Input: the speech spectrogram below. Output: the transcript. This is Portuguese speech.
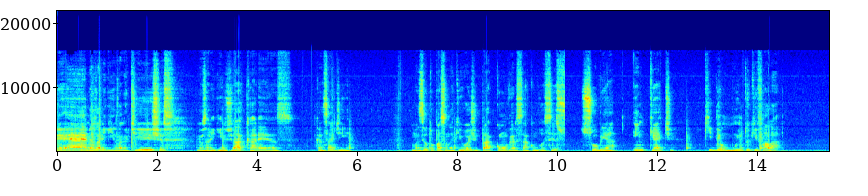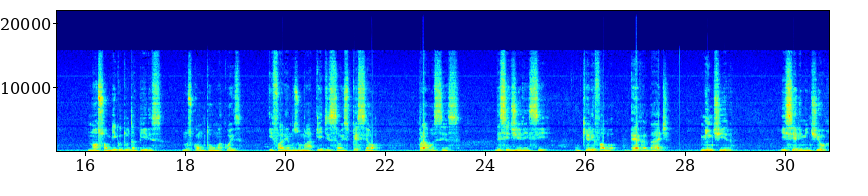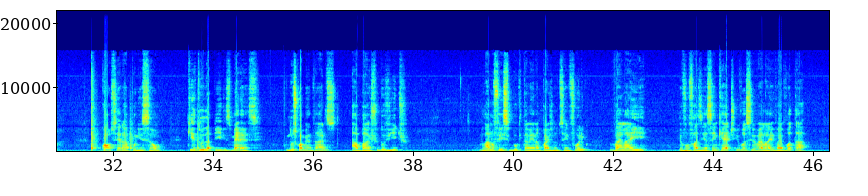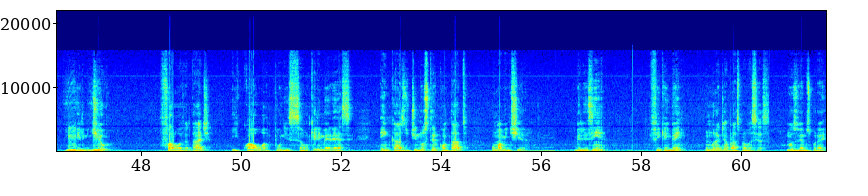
É, meus amiguinhos lagartixas, meus amiguinhos jacarés, cansadinho. Mas eu tô passando aqui hoje para conversar com vocês sobre a enquete que deu muito o que falar. Nosso amigo Duda Pires nos contou uma coisa e faremos uma edição especial para vocês decidirem se o que ele falou é verdade, mentira e se ele mentiu, qual será a punição que Duda Pires merece? Nos comentários abaixo do vídeo, lá no Facebook também na página do Sem Fôlego, vai lá e eu vou fazer essa enquete e você vai lá e vai votar. Ele mentiu? Falou a verdade? E qual a punição que ele merece em caso de nos ter contado uma mentira? Belezinha? Fiquem bem. Um grande abraço para vocês. Nos vemos por aí.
